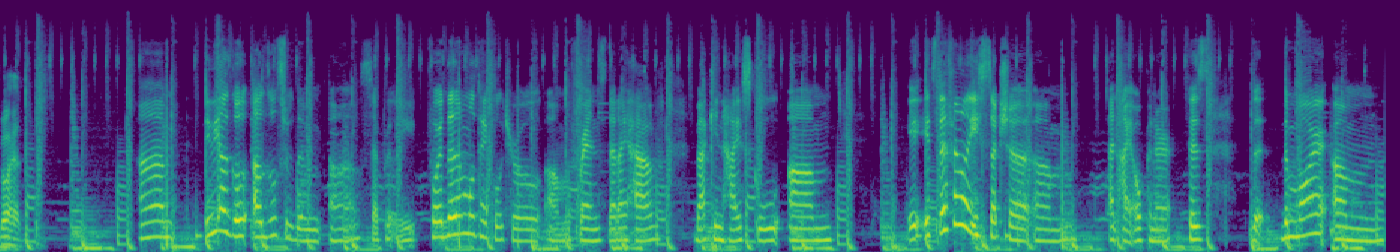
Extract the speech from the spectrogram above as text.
go ahead. Um maybe i'll go i'll go through them uh, separately. For the multicultural um, friends that i have back in high school. Um, it, it's definitely such a um, an eye opener because the the more um,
